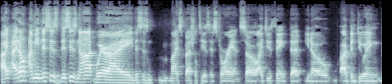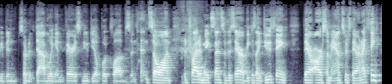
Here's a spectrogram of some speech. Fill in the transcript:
I, I don't I mean this is this is not where I this is my specialty as historian. So I do think that, you know, I've been doing we've been sort of dabbling in various New Deal book clubs and, and so on to try to make sense of this era because I do think there are some answers there. And I think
